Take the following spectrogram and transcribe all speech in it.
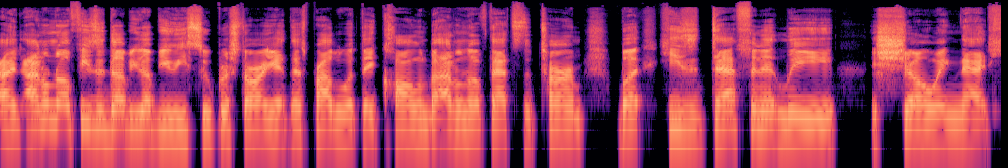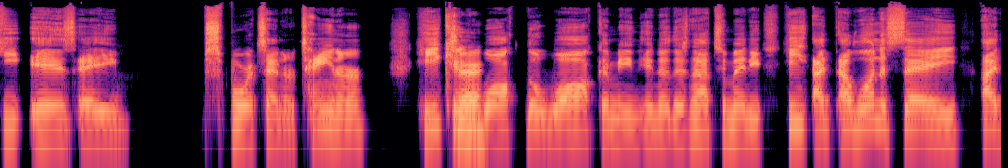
I, I don't know if he's a WWE superstar yet. That's probably what they call him, but I don't know if that's the term. But he's definitely showing that he is a sports entertainer. He can Sure. walk the walk. I mean, you know, there's not too many. He, I, I want to say, I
